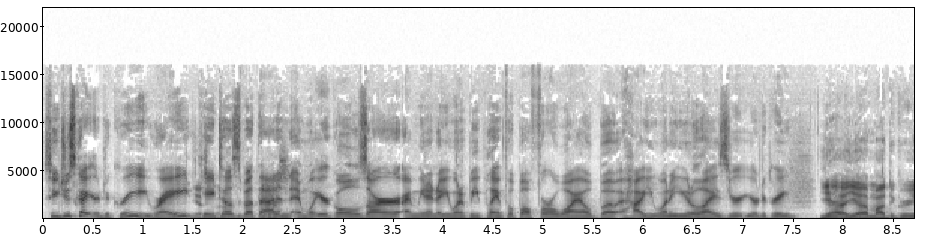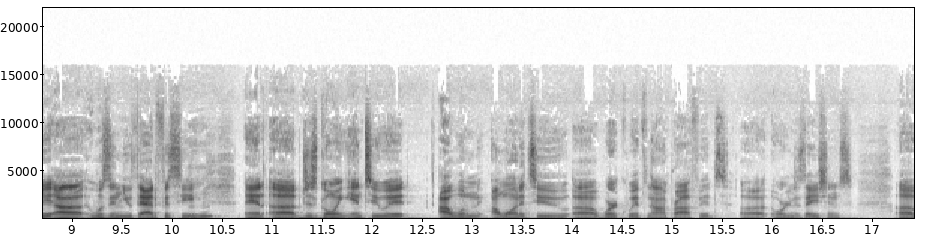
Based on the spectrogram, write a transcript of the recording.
So you just got your degree, right? Yes, Can you tell us about that Yes. and, and what your goals are? I mean, I know you want to be playing football for a while, but how you want to utilize your, your degree? Yeah, yeah. My degree uh, was in youth advocacy, and uh, just going into it, I wanted I wanted to uh, work with nonprofits, uh, organizations, uh,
